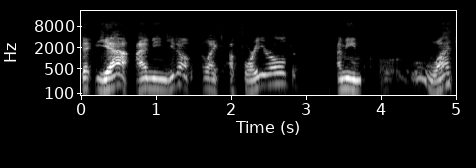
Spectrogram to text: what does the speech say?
that yeah, I mean, you don't like a four year old. I mean, what?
